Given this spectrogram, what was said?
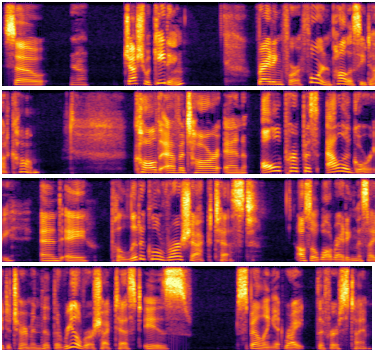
So Yeah. Joshua Keating, writing for foreignpolicy.com, called Avatar an all purpose allegory and a political Rorschach test. Also, while writing this, I determined that the real Rorschach test is spelling it right the first time.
